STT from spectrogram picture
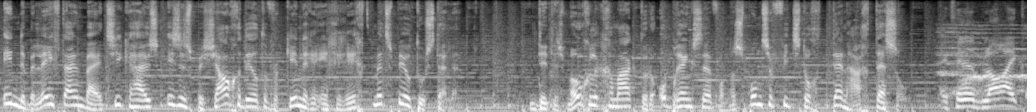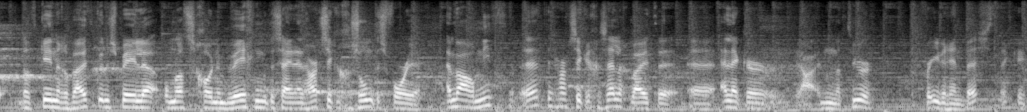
In de beleeftuin bij het ziekenhuis is een speciaal gedeelte voor kinderen ingericht met speeltoestellen. Dit is mogelijk gemaakt door de opbrengsten van de sponsorfietstocht Den Haag-Tessel. Ik vind het belangrijk dat kinderen buiten kunnen spelen omdat ze gewoon in beweging moeten zijn en het hartstikke gezond is voor je. En waarom niet? Eh, Het is hartstikke gezellig buiten eh, en lekker ja, in de natuur. Voor iedereen het best, denk ik.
